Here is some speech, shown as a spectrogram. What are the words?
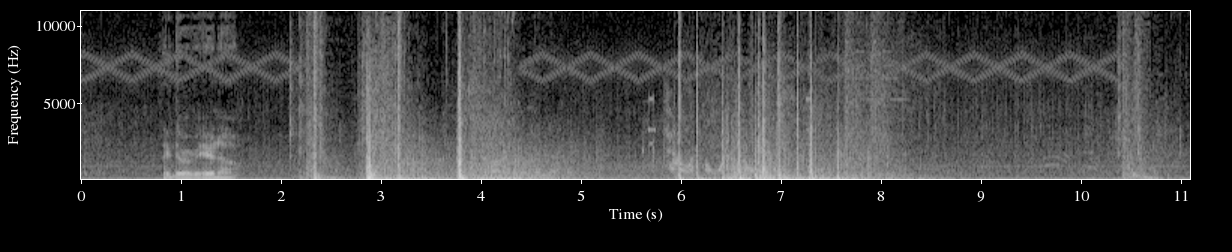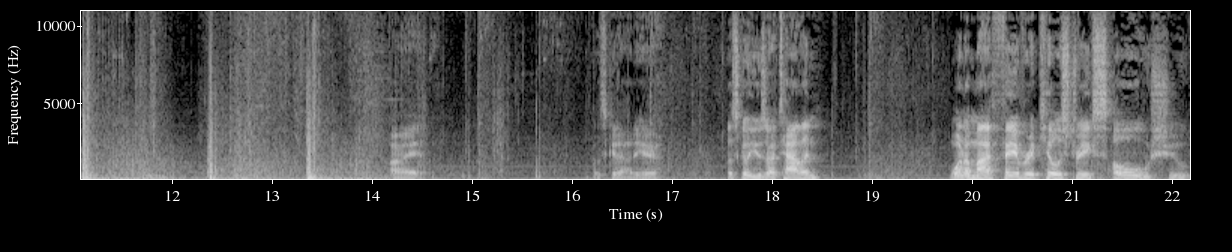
I think they're over here now. Alright. Let's get out of here. Let's go use our Talon. One of my favorite kill streaks. Oh, shoot.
